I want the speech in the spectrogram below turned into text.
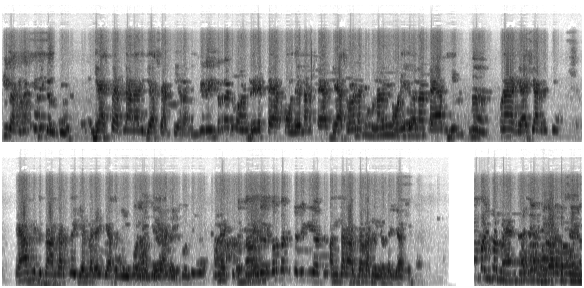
ਕੀ ਲੱਗਦਾ ਕਿਹਦੀ ਗਲਤੀ ਹੈ? ਗੈਸ ਪੈਪ ਲਾਣਾ ਦੀ ਗੈਸ ਛੱਡਤੀ ਉਹਨਾਂ ਨੇ। ਜਿਹੜੇ ਇੰਟਰਨੈਟ ਪਾਉਣ ਜਿਹੜੇ ਪੈਪ ਪਾਉਂਦੇ ਉਹਨਾਂ ਨੇ ਪੈਪ ਗੈਸ ਵਾਲਾ ਨੇ ਉਹਨਾਂ ਨੇ ਪਾਉਣੀ ਤੇ ਉਹਨਾਂ ਨੇ ਪੈਪ ਸੀ। ਉਹਨਾਂ ਨੇ ਗੈਸ ਛੱਡ ਦਿੱਤੀ। ਪੈਪ ਵੀ ਦੁਕਾਨਦਾਰ ਤੋਂ ਜੰਮ ਰਹੀ ਗੈਸ ਲੀਕ ਹੋਣੀ ਤੇ ਆ ਲੀਕ ਹੁੰਦੀ ਹੈ ਉਹਨੇ ਨਾਲ ਦੇ ਅੰਦਰ ਤੱਕ ਚਲੀ ਗਈ ਅੰਦਰ ਅੱਗ ਲੱਗੀ ਅੰਦਰ ਜਾ ਕੇ। ਮੇਰਾ ਤਸੀਮ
